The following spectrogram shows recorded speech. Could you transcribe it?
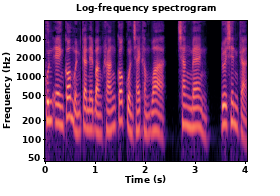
คุณเองก็เหมือนกันในบางครั้งก็ควรใช้คำว่า ช่างแม่ง ด้วยเช่นกัน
